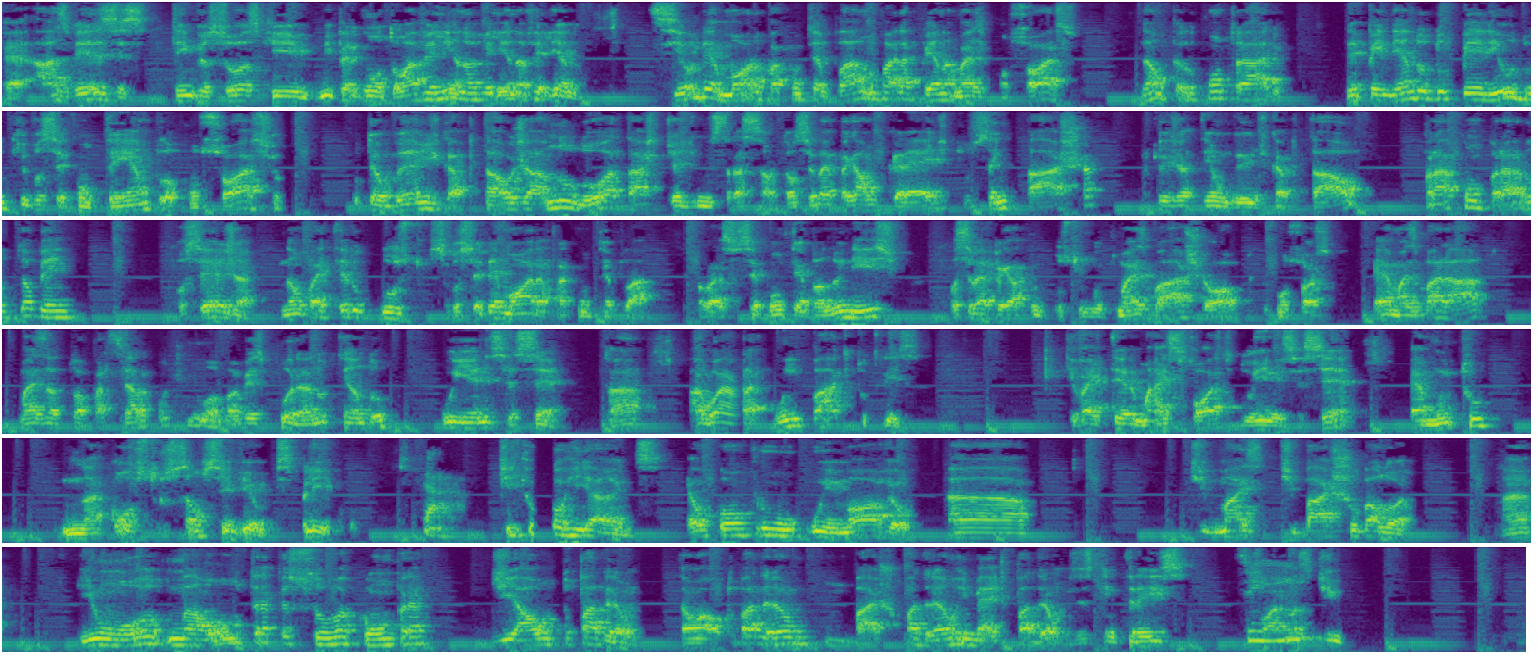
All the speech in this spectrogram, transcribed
É, às vezes, tem pessoas que me perguntam, Avelino, Avelino, Avelino, se eu demoro para contemplar, não vale a pena mais o consórcio? Não, pelo contrário. Dependendo do período que você contempla o consórcio, o teu ganho de capital já anulou a taxa de administração. Então você vai pegar um crédito sem taxa, porque já tem um ganho de capital, para comprar o teu bem. Ou seja, não vai ter o custo se você demora para contemplar. Agora, se você contempla no início, você vai pegar com um custo muito mais baixo, é óbvio, o consórcio é mais barato, mas a tua parcela continua uma vez por ano tendo o INCC. Tá? Agora, o impacto, Cris, que vai ter mais forte do INCC é muito na construção civil. Explico. Tá. O que, que ocorria antes? Eu compro um, um imóvel ah, de mais de baixo valor, né? e um, uma outra pessoa compra de alto padrão. Então, alto padrão, baixo padrão e médio padrão. Existem três Sim. formas de.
